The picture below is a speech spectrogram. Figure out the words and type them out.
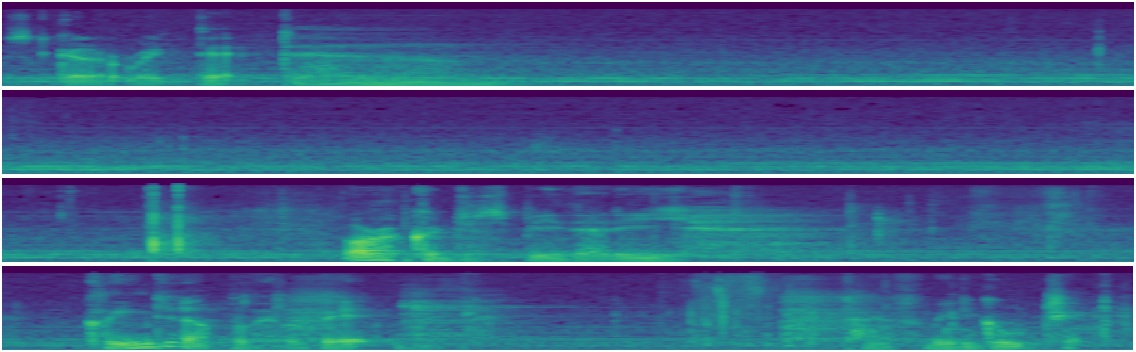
Just gotta write that down. Could just be that he cleaned it up a little bit. Time for me to go check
